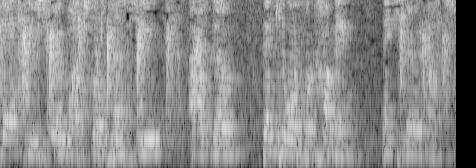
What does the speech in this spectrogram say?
thank you so much. God bless you. And um, thank you all for coming. Thank you very much.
